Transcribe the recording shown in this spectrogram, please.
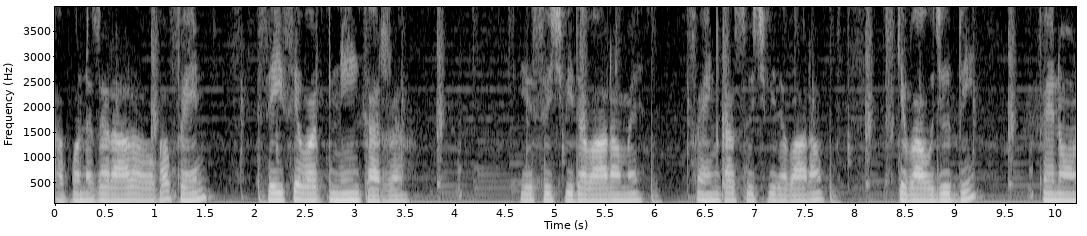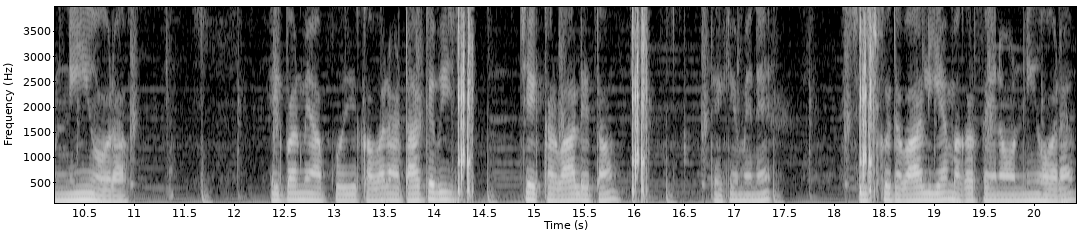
आपको नज़र आ रहा होगा फ़ैन सही से वर्क नहीं कर रहा। ये स्विच भी दबा रहा हूँ मैं। फ़ैन का स्विच भी दबा रहा हूँ। इसके बावजूद भी फ़ैन ऑन नहीं हो रहा। एक बार मैं आपको ये कवर हटा के भी चेक करवा लेता हूँ। देखिए मैंने स्विच को दबा लिया, मगर फ़ैन ऑन नहीं हो रहा।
